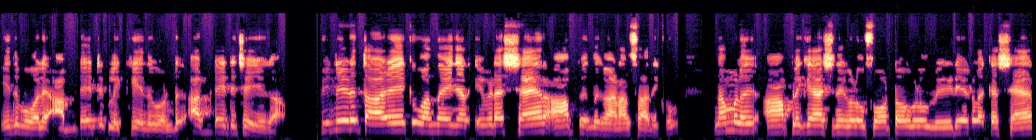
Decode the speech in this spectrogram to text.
ഇതുപോലെ അപ്ഡേറ്റ് ക്ലിക്ക് ചെയ്തുകൊണ്ട് അപ്ഡേറ്റ് ചെയ്യുക. പിന്നീട് താഴേക്ക് വന്നു കഴിഞ്ഞാൽ ഇവിടെ ഷെയർ ആപ്പ് എന്ന് കാണാൻ സാധിക്കും. നമ്മൾ ആപ്ലിക്കേഷനുകളും ഫോട്ടോകളും വീഡിയോകളൊക്കെ ഷെയർ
